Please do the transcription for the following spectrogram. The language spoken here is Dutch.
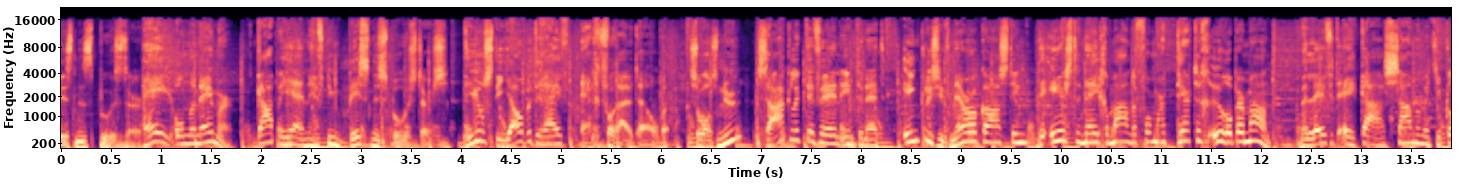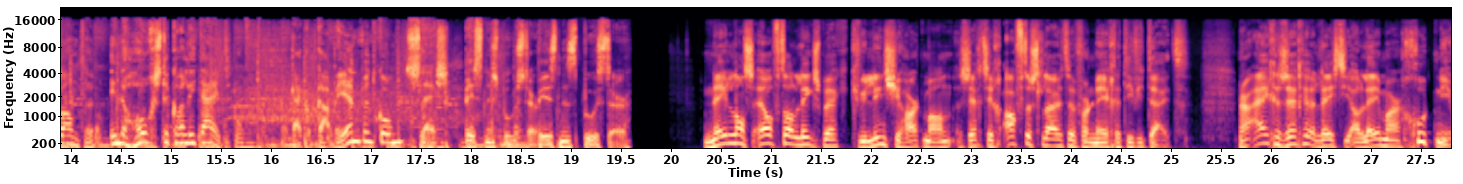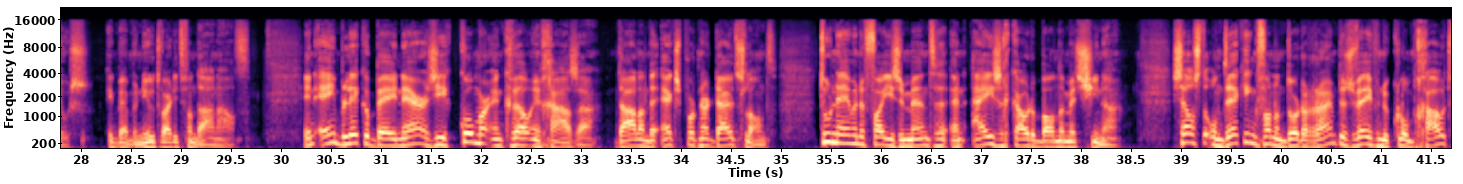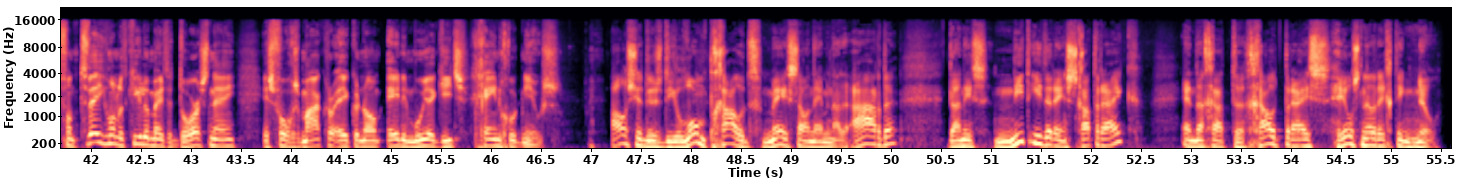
Business Booster. Hey ondernemer, KPN heeft nu Business Boosters. Deals die jouw bedrijf echt vooruit helpen. Zoals nu, zakelijk tv en internet, inclusief narrowcasting... de eerste 9 maanden voor maar 30 euro per maand. Beleef het EK samen met je klanten in de hoogste kwaliteit. Kijk op kpn.com slash businessbooster. Business Booster. Nederlands elftal linksback Quilinci Hartman zegt zich af te sluiten voor negativiteit. Naar eigen zeggen leest hij alleen maar goed nieuws. Ik ben benieuwd waar hij het vandaan haalt. In één blik op BNR zie ik kommer en kwel in Gaza. Dalende export naar Duitsland. Toenemende faillissementen en ijzig koude banden met China. Zelfs de ontdekking van een door de ruimte zwevende klomp goud van 200 kilometer doorsnee is volgens macro-econoom Edin Mujagic geen goed nieuws. Als je dus die lomp goud mee zou nemen naar de aarde, dan is niet iedereen schatrijk. En dan gaat de goudprijs heel snel richting nul.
